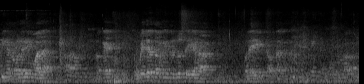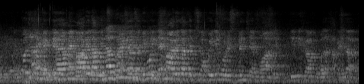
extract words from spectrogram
pinakaulahin wala. Okay? So pwede na tayo mag-introduce sa iya ha. Walay kautan na. Kung sa victim, may mga relatives sa victim, may mga relatives nga pwede mo restrain sa mo ha. If Dili ka wala sa kaila.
